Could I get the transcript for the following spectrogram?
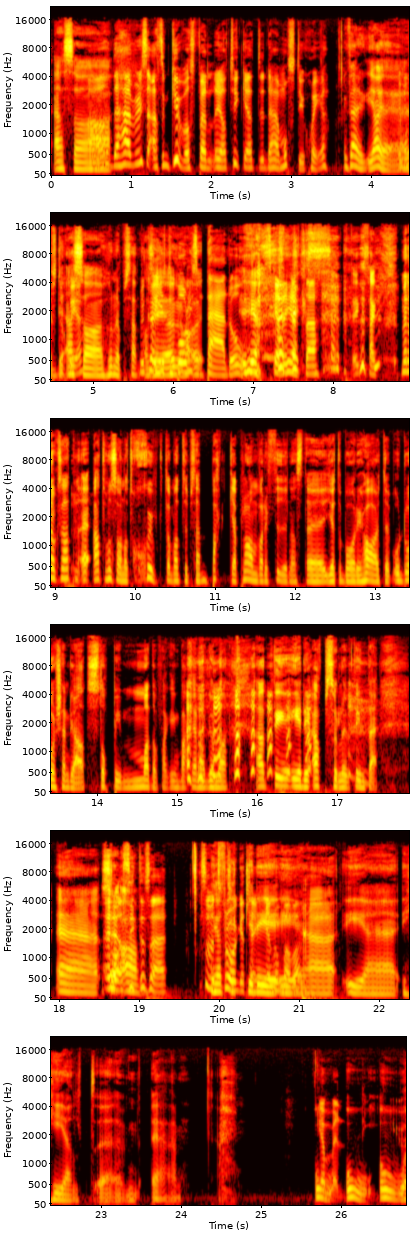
Alltså, Ja, det här blir så, alltså gud vad spännande, jag tycker att det här måste ju ske. ja, ja, ja, Det måste ske. alltså 100 procent. Vi kan Alltså, jag- Göteborgs battle, Ja, ska det heta. exakt, exakt. Men också att, att hon sa något sjukt om att typ så här Backaplan var det finaste Göteborg har typ. och då kände jag att stopp i motherfucking backarna gumman. att det är det absolut inte. Eh, så, jag ja, sitter så här som ett jag tycker frågetecken det och bara va? är, är helt... Eh, eh, Ja, o, men- o, o,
